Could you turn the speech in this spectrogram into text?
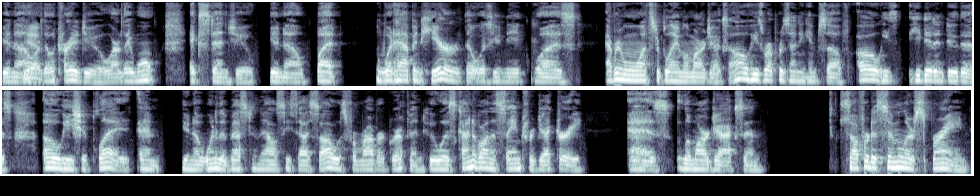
you know, Yeah. or they'll trade you, or they won't extend you, you know. But what happened here that was unique was everyone wants to blame Lamar Jackson. Oh, he's representing himself. Oh, he's he didn't do this. Oh, he should play. And you know, one of the best analyses I saw was from Robert Griffin, who was kind of on the same trajectory as Lamar Jackson, suffered a similar sprain,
